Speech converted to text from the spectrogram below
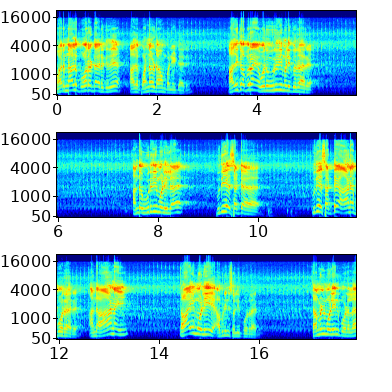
மறுநாள் போராட்டம் இருக்குது அதை பண்ண விடாமல் பண்ணிட்டார். அதுக்கப்புறம் ஒரு உறுதிமொழி கூறாரு அந்த உறுதிமொழியில் புதிய சட்ட புதிய சட்டை ஆணை போடுறாரு. அந்த ஆணை தாய்மொழி அப்படின்னு சொல்லி போடுறாரு. தமிழ் மொழின்னு போடலை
